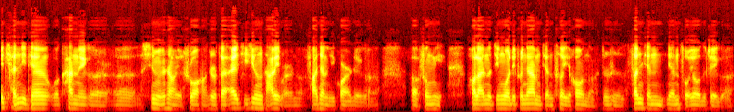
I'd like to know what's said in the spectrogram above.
因为前几天我看那个呃新闻上也说哈，就是在埃及金字塔里边呢发现了一块这个呃蜂蜜，后来呢经过这专家们检测以后呢，就是三千年左右的这个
